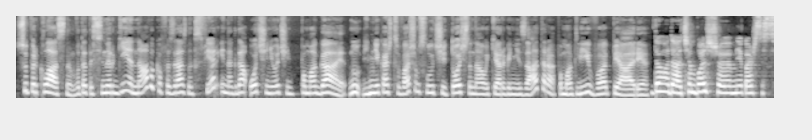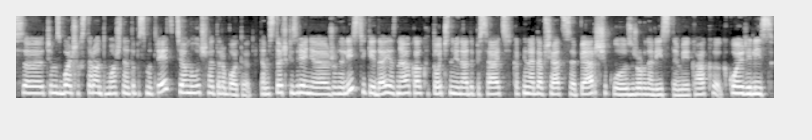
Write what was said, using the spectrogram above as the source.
супер классным. Вот эта синергия навыков из разных сфер иногда очень и очень помогает. Ну, и мне кажется, в вашем случае точно навыки организатора помогли в пиаре. Да, да, чем больше, мне кажется, с, чем с больших сторон ты можешь на это посмотреть, тем лучше это работает. Там, с точки зрения журналистики, да, я знаю, как точно не надо писать, как не надо общаться пиарщику с журналистами, как, какой релиз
